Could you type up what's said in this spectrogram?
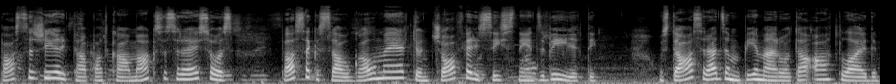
pasažieri, tāpat kā maksas reisos, pasaka savu galamērķi un šoferis izsniedz biļeti. Uz tās redzama piemērotā atlaide.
